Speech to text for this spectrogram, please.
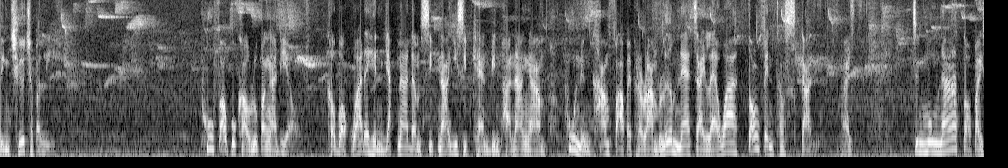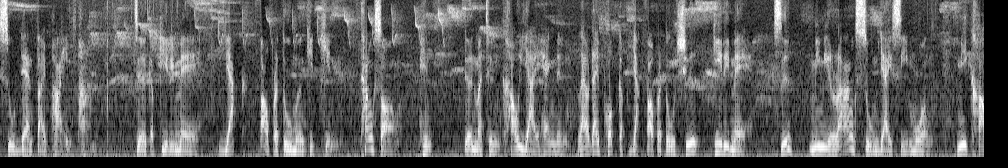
ลิงชื่อชปลี ผู้เฝ้าภูเขารูปงาเดียว เขาบอกว่าได้เห็นยักษ์หน้าดำสิบหน้า 20 แขนบินผ่านหน้างาม ผู้หนึ่งข้ามฟ้าไปพระรามเริ่มแน่ใจแล้วว่าต้องเป็นทัสกันไหมจึงมุ่งหน้าต่อไปสู่แดนใต้ผาหิมพานเจอกับกิริเม ยักษ์เฝ้าประตูเมืองขิดขิน ทั้งสองเห็นเดินมาถึงเขาใหญ่แห่งหนึ่ง แล้วได้พบกับยักษ์เฝ้าประตูชื่อกิริเม ซึ่งมีมีร่างสูงใหญ่สีม่วง มีเขา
